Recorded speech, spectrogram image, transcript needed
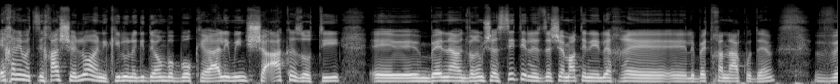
איך אני מצליחה שלא, אני כאילו, נגיד היום בבוקר, היה לי מין שעה כזאתי, אה, בין הדברים שעשיתי לזה שאמרתי, אני אלך אה, אה, לבית חנה הקודם, ו...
